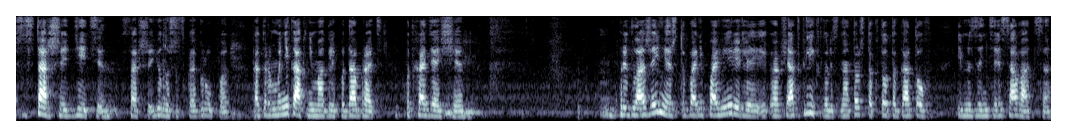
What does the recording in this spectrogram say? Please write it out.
старшие дети, старшая юношеская группа, которым мы никак не могли подобрать подходящее предложение, чтобы они поверили и вообще откликнулись на то, что кто-то готов ими заинтересоваться.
